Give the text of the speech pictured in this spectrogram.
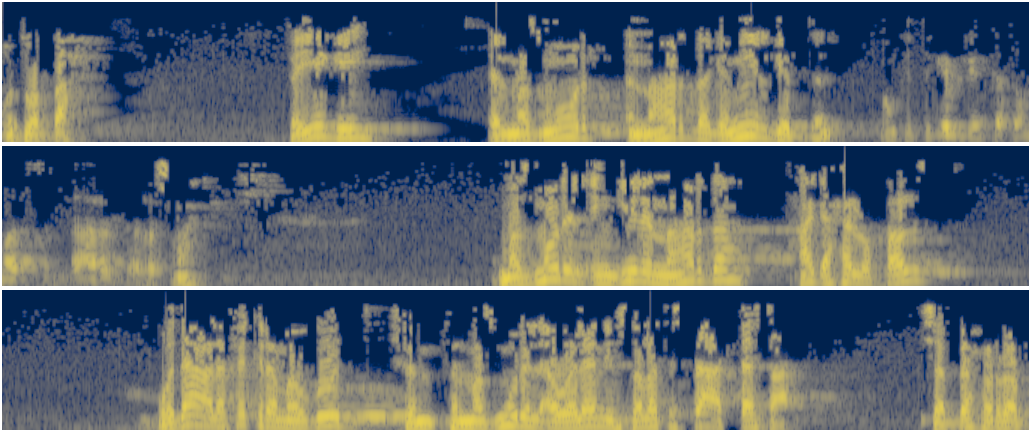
وتوضحها. فيجي المزمور النهارده جميل جدا. ممكن تجيب لي كتمارس العرض لو سمحت. مزمور الإنجيل النهارده حاجة حلوة خالص. وده على فكرة موجود في المزمور الأولاني في صلاة الساعة التاسعة. سبحوا الرب.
